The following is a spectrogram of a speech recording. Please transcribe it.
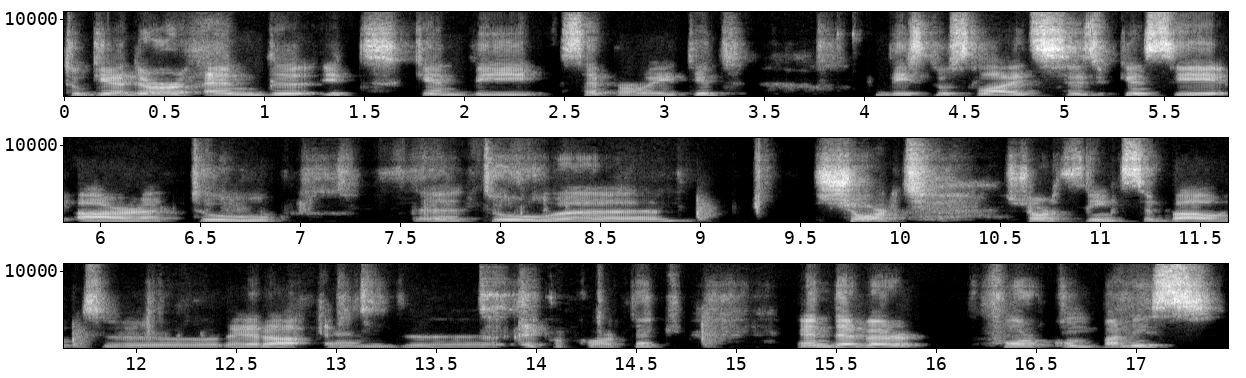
together, and it can be separated. These two slides, as you can see, are two two short short things about uh, RERA and uh, EcoCortec, and there were four companies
